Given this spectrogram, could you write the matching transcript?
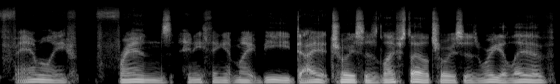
family, friends, anything it might be, diet choices, lifestyle choices, where you live.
